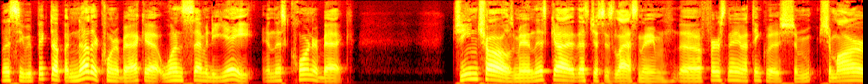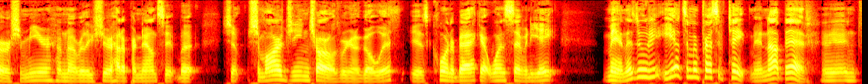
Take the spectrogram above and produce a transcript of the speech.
let's see. We picked up another cornerback at 178, and this cornerback, Jean-Charles, man, this guy. That's just his last name. The first name I think was Shamar or Shamir. I'm not really sure how to pronounce it, but Shamar Jean-Charles. We're gonna go with is cornerback at 178 man, this dude, he, had some impressive tape, man. Not bad. And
